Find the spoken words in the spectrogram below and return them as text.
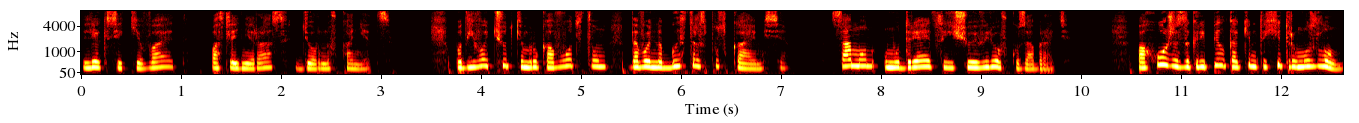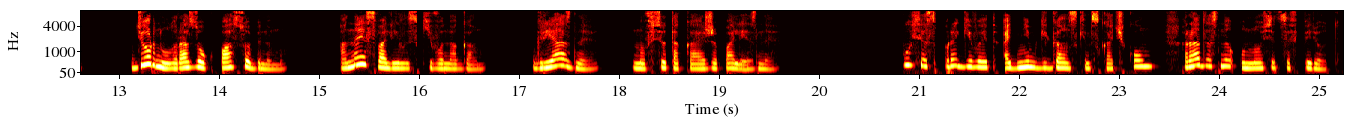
Лекси кивает, последний раз дернув конец. Под его чутким руководством довольно быстро спускаемся, сам он умудряется еще и веревку забрать. Похоже, закрепил каким-то хитрым узлом. Дернул разок по-особенному. Она и свалилась к его ногам. Грязная, но все такая же полезная. Пуся спрыгивает одним гигантским скачком, радостно уносится вперед.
